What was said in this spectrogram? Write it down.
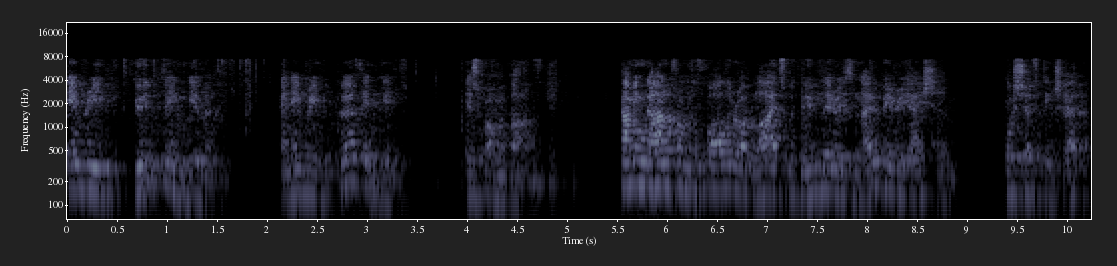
Every good thing given and every perfect gift is from above, coming down from the Father of lights, with whom there is no variation or shifting shadow.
